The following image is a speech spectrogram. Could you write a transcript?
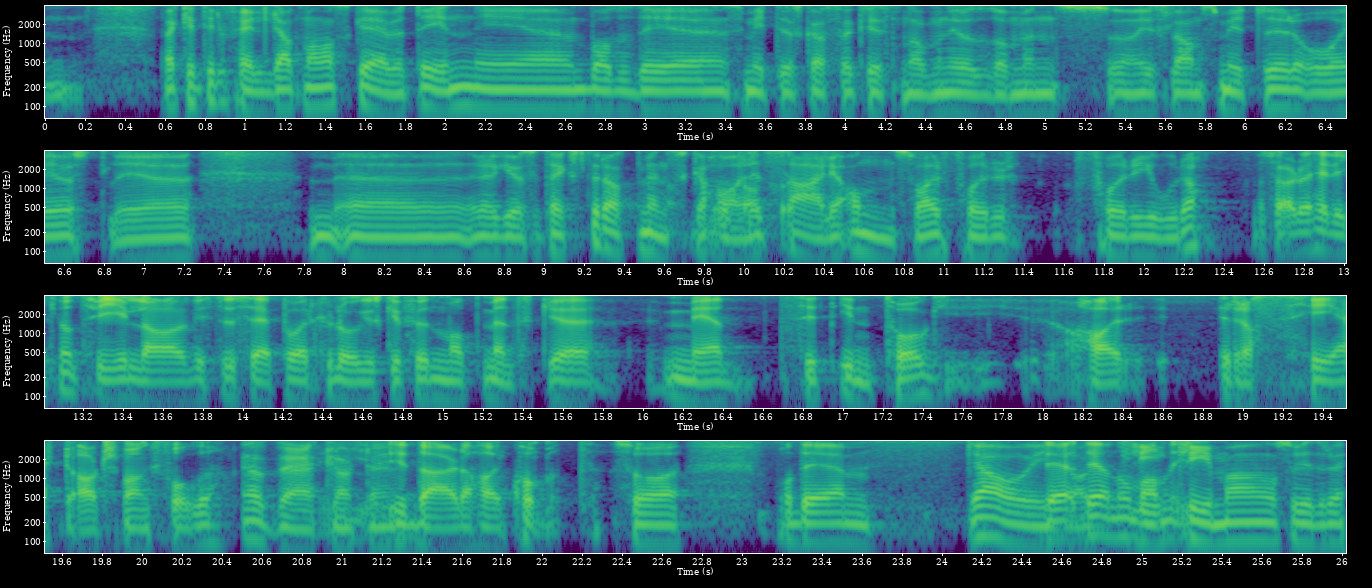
det er ikke tilfeldig at man har skrevet det inn i eh, både de semittiske, altså kristendommen, jødedommens og islams myter, og i østlige eh, religiøse tekster, at mennesket har et særlig ansvar for, for jorda. Men så er det heller ikke noe tvil da, hvis du ser på arkeologiske funn om at mennesket med sitt inntog har rasert artsmangfoldet Ja, det er klart det. i- der det har kommet. Så, og det, Ja, og i Det- det man- klima videre,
